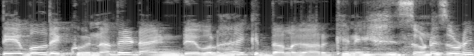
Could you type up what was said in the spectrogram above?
ਟੇਬਲ ਦੇਖੋ ਇਹਨਾਂ ਦੇ ਡਾਈਨਿੰਗ ਟੇਬਲ ਹੈ, ਕਿੱਦਾਂ ਲਗਾ ਰੱਖੇ ਨੇ ਸੋਹਣੇ ਸੋਹਣੇ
